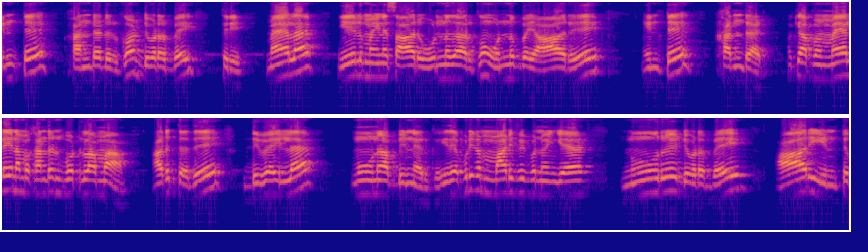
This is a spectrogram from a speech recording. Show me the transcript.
இன்ட்டு ஹண்ட்ரட் இருக்கும் டிவைடட் பை த்ரீ மேலே ஏழு மைனஸ் ஆறு ஒன்று தான் இருக்கும். ஒன்று பை ஆறு இன்ட்டு ஹண்ட்ரட் ஓகே அப்போ மேலேயே நம்ம ஹண்ட்ரட் போட்டுடலாமா? அடுத்தது டிவைடில் மூணு அப்படின்னு இருக்குது இது எப்படி நம்ம மாடிஃபை பண்ணுவீங்க? நூறு டிவைட் பை ஆறு இன்ட்டு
